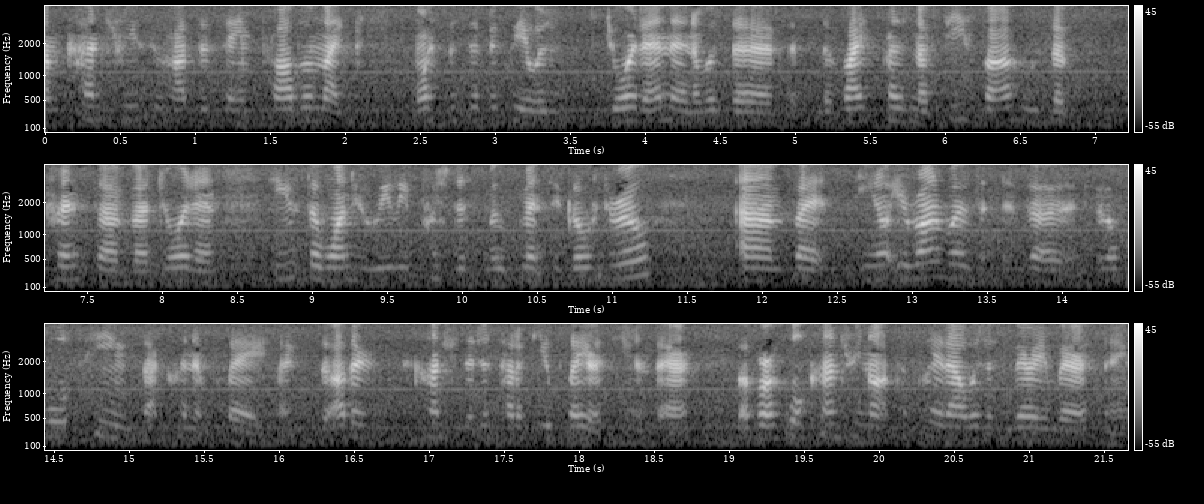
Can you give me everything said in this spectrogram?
um, countries who had the same problem. Like more specifically, it was Jordan, and it was the the vice president of FIFA, who's the prince of uh, Jordan. He's the one who really pushed this movement to go through. Um, but you know, Iran was the the whole team that couldn't play. Like the other countries, they just had a few players here and there. But for a whole country not to play, that was just very embarrassing.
